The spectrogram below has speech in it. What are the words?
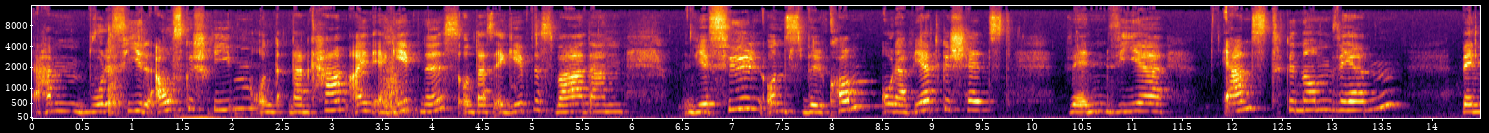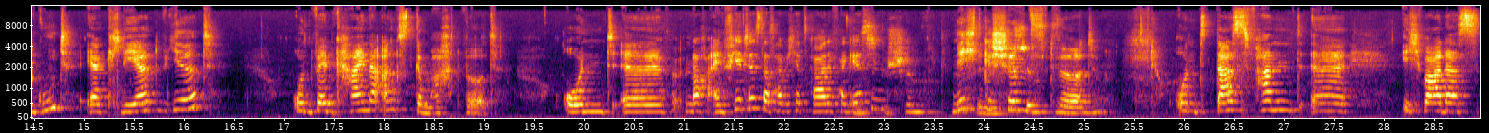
haben, wurde viel aufgeschrieben und dann kam ein Ergebnis und das Ergebnis war dann, wir fühlen uns willkommen oder wertgeschätzt, wenn wir ernst genommen werden, wenn gut erklärt wird und wenn keine Angst gemacht wird. Und äh, noch ein viertes, das habe ich jetzt gerade vergessen. Nicht geschimpft, nicht geschimpft wird. Und das fand äh, ich war das,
